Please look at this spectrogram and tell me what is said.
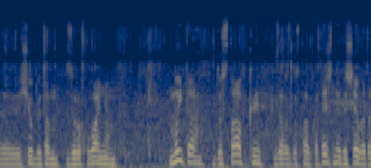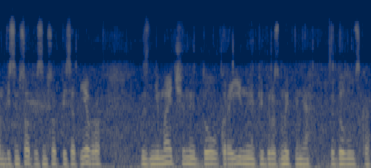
Е, Щоб там з урахуванням мита, доставки. Зараз доставка теж не дешева, там 800-850 євро з Німеччини до України під розмитнення. Це до Луцька.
